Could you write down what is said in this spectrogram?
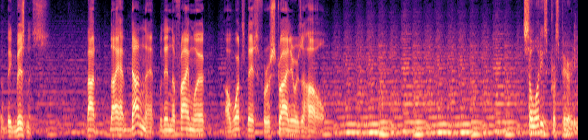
of big business, but they have done that within the framework of what's best for Australia as a whole. So, what is prosperity?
